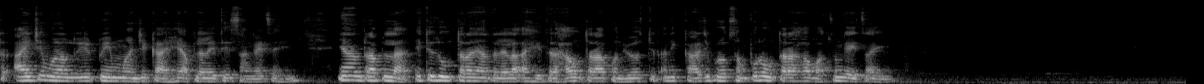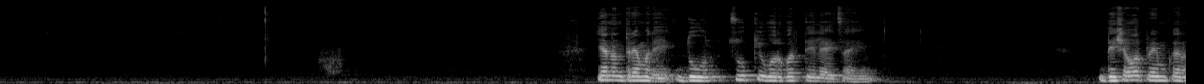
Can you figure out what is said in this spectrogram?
तर आईचे मुलांवरील प्रेम म्हणजे काय हे आपल्याला इथे सांगायचं आहे. यानंतर आपल्याला येथे जो उतारा देण्यात आलेला आहे तर हा उतारा आपण व्यवस्थित आणि काळजीपूर्वक संपूर्ण उतारा हा वाचून घ्यायचा आहे. यानंतर यामध्ये दोन चूक की बरोबर ते लिहायचं आहे. देशावर प्रेम कर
